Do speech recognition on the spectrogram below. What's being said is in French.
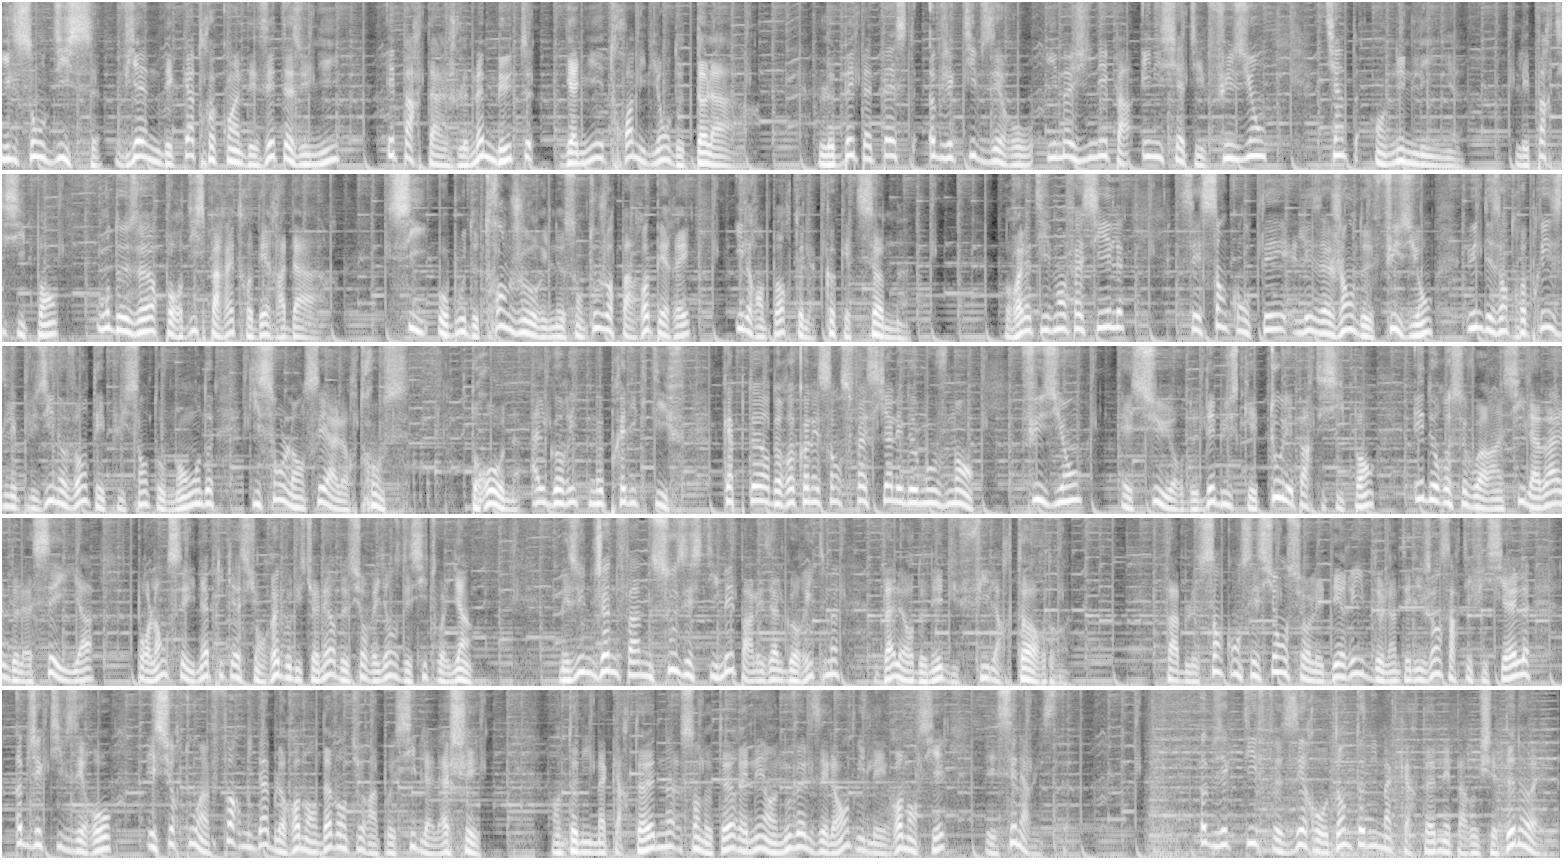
Ils sont 10, viennent des quatre coins des États-Unis et partagent le même but, gagner 3 millions de dollars. Le bêta-test Objectif Zéro, imaginé par Initiative Fusion, tient en une ligne. Les participants ont deux heures pour disparaître des radars. Si, au bout de 30 jours, ils ne sont toujours pas repérés, ils remportent la coquette somme. Relativement facile, c'est sans compter les agents de Fusion, une des entreprises les plus innovantes et puissantes au monde, qui sont lancés à leur trousse. Drones, algorithmes prédictifs, capteurs de reconnaissance faciale et de mouvement, Fusion est sûr de débusquer tous les participants et de recevoir ainsi l'aval de la CIA pour lancer une application révolutionnaire de surveillance des citoyens. Mais une jeune femme sous-estimée par les algorithmes va leur donner du fil à retordre. Fable sans concession sur les dérives de l'intelligence artificielle, Objectif Zéro est surtout un formidable roman d'aventure impossible à lâcher. Anthony McCarton, son auteur, est né en Nouvelle-Zélande, il est romancier et scénariste. Objectif Zéro d'Anthony McCarton est paru chez De Noël.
